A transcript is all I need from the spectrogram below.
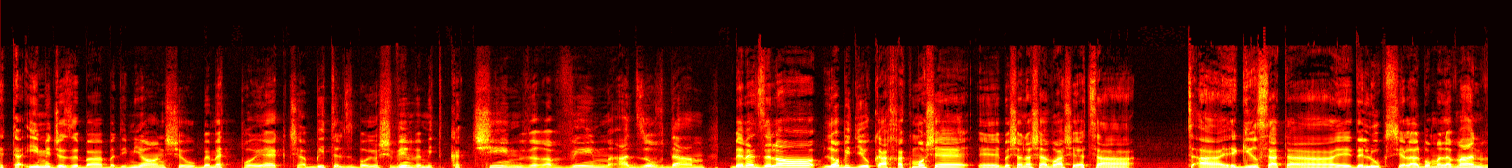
את האימיג' הזה בדמיון, שהוא באמת פרויקט שהביטלס בו יושבים ומתכתשים ורבים עד זוב דם. באמת זה לא, לא בדיוק ככה, כמו שבשנה שעברה שיצא גרסת הדלוקס של האלבום הלבן,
